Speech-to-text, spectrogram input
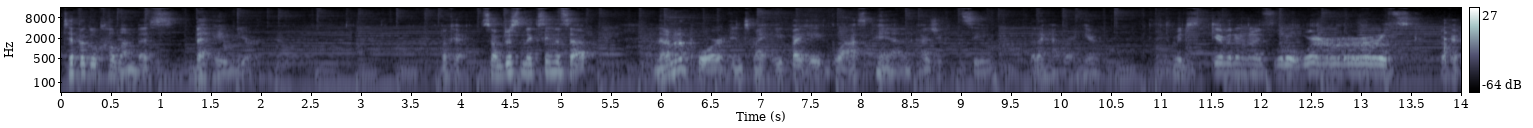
Typical Columbus behavior. Okay, so I'm just mixing this up, and then I'm gonna pour into my 8x8 glass pan, as you can see, that I have right here. Let me just give it a nice little whisk. Okay.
